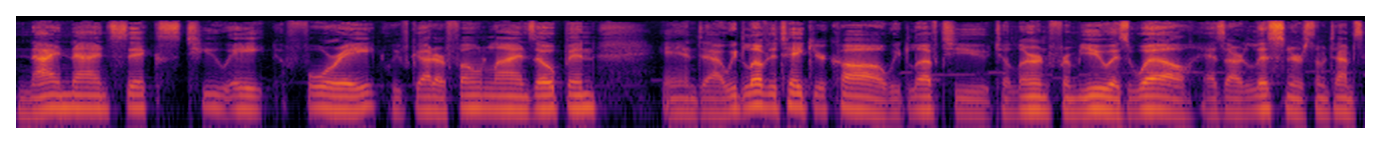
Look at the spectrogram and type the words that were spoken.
996 2848. We've got our phone lines open, and uh, we'd love to take your call. We'd love to, to learn from you as well as our listeners. Sometimes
